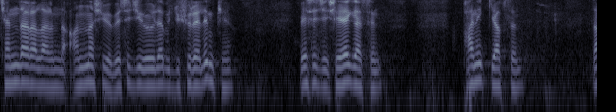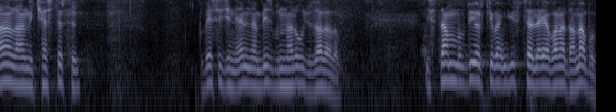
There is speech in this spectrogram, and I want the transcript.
Kendi aralarında anlaşıyor. Besici öyle bir düşürelim ki besici şeye gelsin. Panik yapsın. Danalarını kestirsin. Besicinin elinden biz bunları ucuz alalım. İstanbul diyor ki ben 100 TL'ye bana dana bul.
